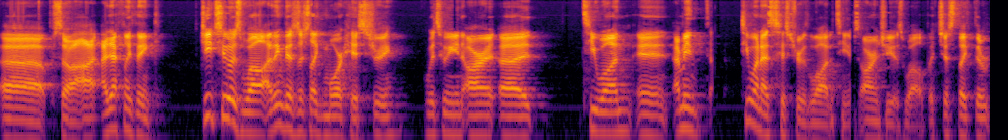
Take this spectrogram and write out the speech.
Uh, so I, I definitely think G2 as well. I think there's just like more history between our uh, T1 and I mean T1 has history with a lot of teams, RNG as well, but just like the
